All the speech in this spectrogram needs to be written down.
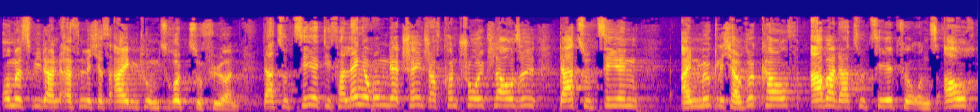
um es wieder in öffentliches Eigentum zurückzuführen. Dazu zählt die Verlängerung der Change-of-Control-Klausel. Dazu zählen ein möglicher Rückkauf, aber dazu zählt für uns auch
